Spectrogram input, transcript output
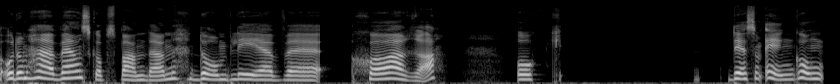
Och de här vänskapsbanden, de blev eh, sköra och det som en gång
